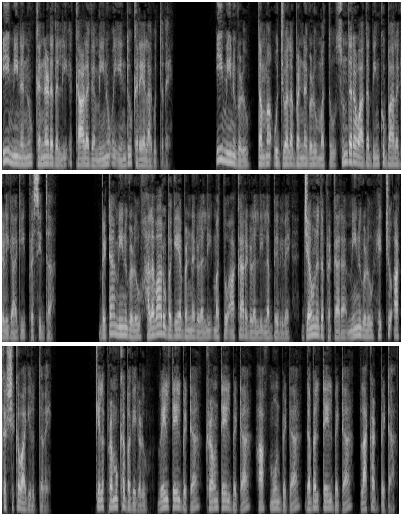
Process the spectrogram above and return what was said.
ಈ ಮೀನನ್ನು ಕನ್ನಡದಲ್ಲಿ ಕಾಳಗ ಮೀನು ಎಂದು ಕರೆಯಲಾಗುತ್ತದೆ. ಈ ಮೀನುಗಳು ತಮ್ಮ ಉಜ್ವಲ ಬಣ್ಣಗಳು ಮತ್ತು ಸುಂದರವಾದ ಬಿಂಕುಬಾಲಗಳಿಗಾಗಿ ಪ್ರಸಿದ್ಧ. ಬೆಟಾ ಮೀನುಗಳು ಹಲವಾರು ಬಗೆಯ ಬಣ್ಣಗಳಲ್ಲಿ ಮತ್ತು ಆಕಾರಗಳಲ್ಲಿ ಲಭ್ಯವಿವೆ. ಜೌನದ ಪ್ರಕಾರ ಮೀನುಗಳು ಹೆಚ್ಚು ಆಕರ್ಷಕವಾಗಿರುತ್ತವೆ. ಕೆಲ ಪ್ರಮುಖ ಬಗೆಗಳು veil tail betta crown tail betta half moon betta double tail betta plakat betta.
